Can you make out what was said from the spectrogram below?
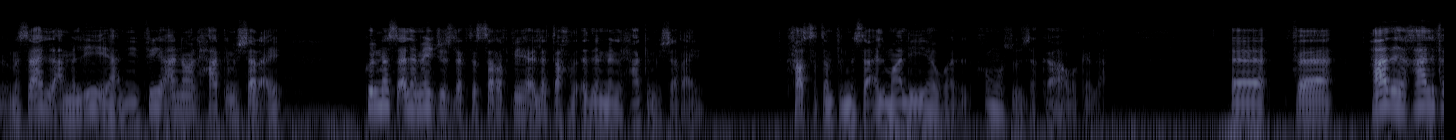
مسائل آه، العملية يعني. في أنه الحاكم الشرعي كل مسألة ما يجوز لك تتصرف فيها إلا تأخذ إذن من الحاكم الشرعي خاصة في المسائل المالية والخمس والزكاة وكذا. آه، فهذا يخالف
